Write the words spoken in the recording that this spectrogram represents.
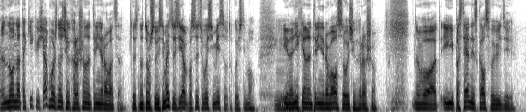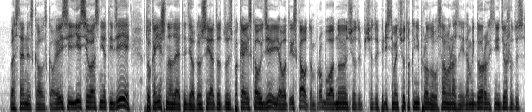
но на таких вещах можно очень хорошо натренироваться. То есть на том, что вы снимаете. То есть я, по сути, 8 месяцев такой снимал. И на них я натренировался очень хорошо. Вот. И постоянно искал свою идею. Постоянно искал, искал. Если, если у вас нет идеи, то, конечно, надо это делать. Потому что я, тут, то есть, пока я искал идею, я вот искал, там, пробовал одно, что-то что переснимать, что только не пробовал. Самые разные. Там и дорого, с ней дешево. То есть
